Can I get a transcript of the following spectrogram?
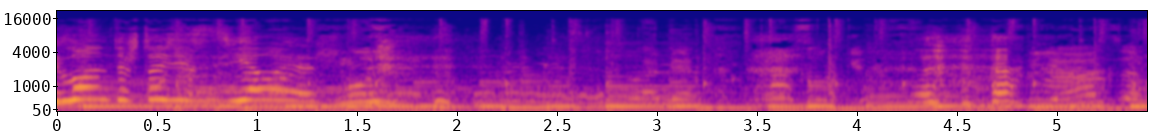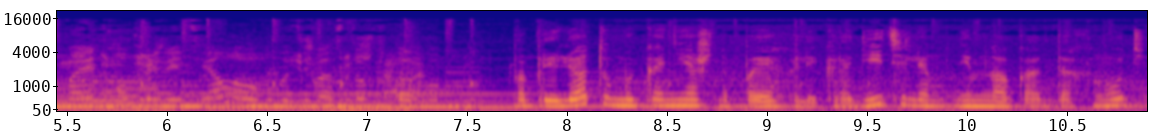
Илон, ты что здесь делаешь? Я поэтому прилетела в Владивосток, чтобы... По прилету мы, конечно, поехали к родителям немного отдохнуть,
